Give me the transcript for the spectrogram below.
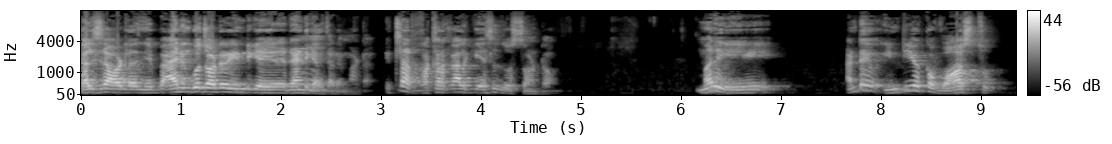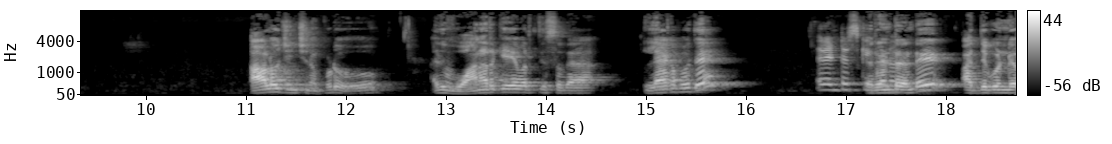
కలిసి రావట్లేదు అని చెప్పి ఆయన ఇంకో చోట ఇంటికి రెంట్కి వెళ్తాడు అనమాట ఇట్లా రకరకాల కేసులు చూస్తూ ఉంటాం. మరి అంటే ఇంటి యొక్క వాస్తు ఆలోచించినప్పుడు అది ఓనర్కే వర్తిస్తుందా? లేకపోతే రెంటర్స్కి రెంట్ అంటే అద్దెకుండే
